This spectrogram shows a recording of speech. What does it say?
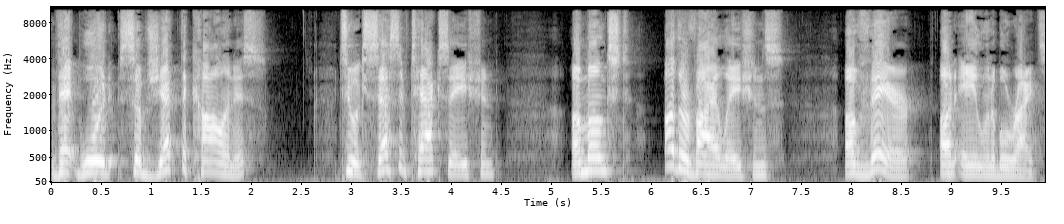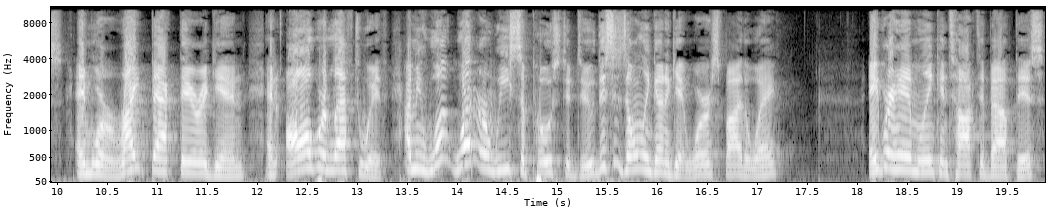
that would subject the colonists to excessive taxation amongst other violations of their unalienable rights. And we're right back there again, and all we're left with. I mean, what, what are we supposed to do? This is only going to get worse, by the way. Abraham Lincoln talked about this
